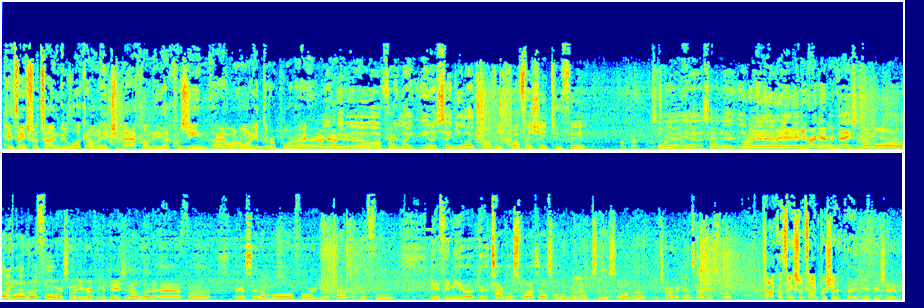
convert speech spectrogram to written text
Hey, thanks for the time. Good luck, and I'm going to hit you back on the uh, cuisine. All right, I want, I want to get the report. All right, all right I got give you, you a little, offer. like you know, said you like crawfish. Crawfish étouffée. Okay. So yeah, yeah. So that, you know, yeah, yeah. Any recommendations? I'm all I'm all up for. So any recommendations, I'll let it have. Uh, like I said, I'm all for you know trying some good food. If any uh, good taco spots, also let me know too. So I love trying to get taco spot. Taco, thanks for the time. Appreciate it. Thank you. Appreciate it.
